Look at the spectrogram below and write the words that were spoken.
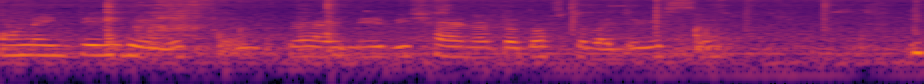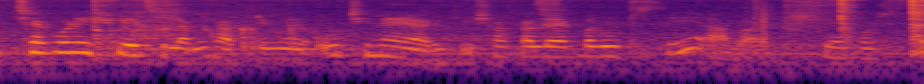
অনেক দেরি হয়ে গেছে। প্রায় মেবি সাড়ে নটা দশটা বাজে গেছে। ইচ্ছা করেই শুয়েছিলাম ঘাপটি মেয়ে উঠি নাই আর কি। সকালে একবার উঠছি, আবার শুয়ে পড়ছি।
